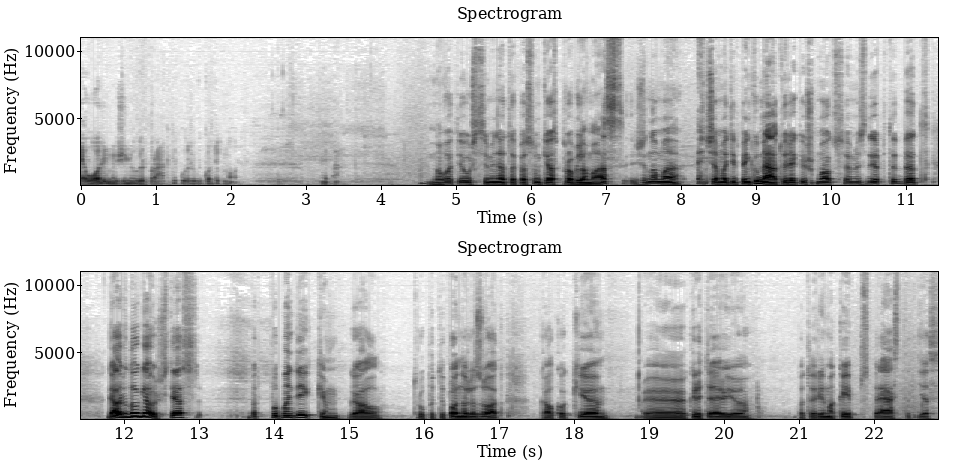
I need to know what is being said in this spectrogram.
teorinių žinių, ir praktikų, ir ko tik nori. Ja. Nu, va, jau užsiminėte apie sunkias problemas. Žinoma, čia matyti penkių metų reikia išmokti su jomis dirbti, bet gal ir daugiau, iš ties, bet pabandykim gal truputį panalizuoti, gal kokie e, kriterijų patarimą, kaip spręsti jas,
